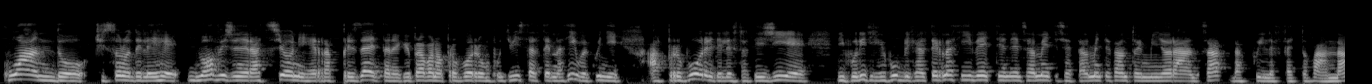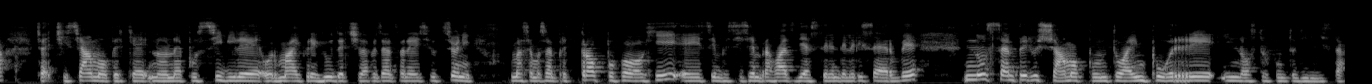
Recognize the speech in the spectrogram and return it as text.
quando ci sono delle nuove generazioni che rappresentano e che provano a proporre un punto di vista alternativo e quindi a proporre delle strategie di politiche pubbliche alternative, tendenzialmente si è talmente tanto in minoranza, da qui l'effetto panda, cioè ci siamo perché non è possibile ormai precluderci la presenza nelle istituzioni, ma siamo sempre troppo pochi e si, sembra quasi di essere in delle riserve, non sempre riusciamo appunto a imporre il nostro punto di vista.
